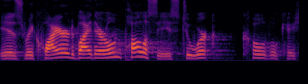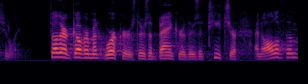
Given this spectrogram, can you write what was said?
is required by their own policies to work co vocationally. So there are government workers, there's a banker, there's a teacher, and all of them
